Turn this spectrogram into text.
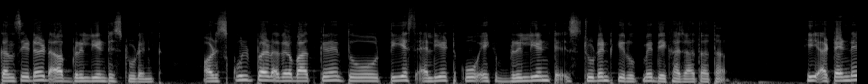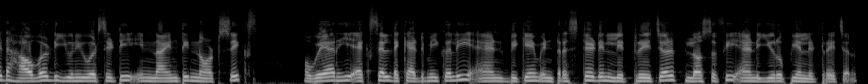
considered a brilliant student और स्कूल पर अगर बात करें तो टी एस एलियट को एक ब्रिलियंट स्टूडेंट के रूप में देखा जाता था। He attended Harvard University in nineteen nought six where he excelled academically and became interested in literature philosophy and European literature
